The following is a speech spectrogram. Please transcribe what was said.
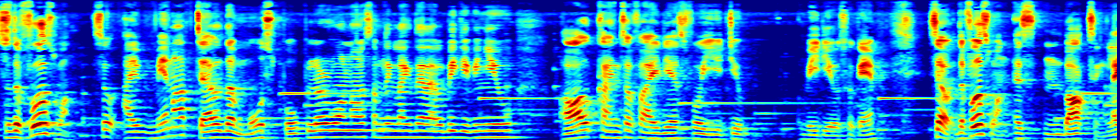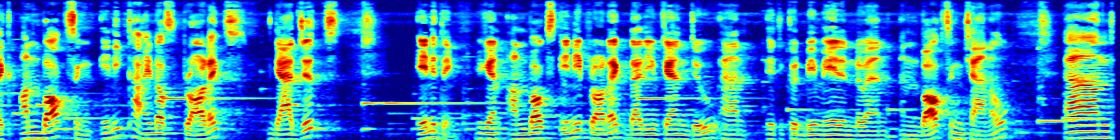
So the first one, so I may not tell the most popular one or something like that. I'll be giving you all kinds of ideas for YouTube videos okay? So the first one is unboxing like unboxing any kind of products gadgets anything. You can unbox any product that you can do and it could be made into an unboxing channel. And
